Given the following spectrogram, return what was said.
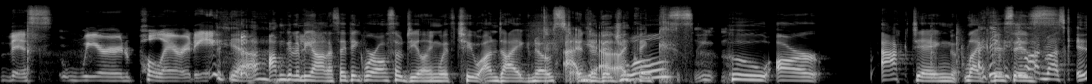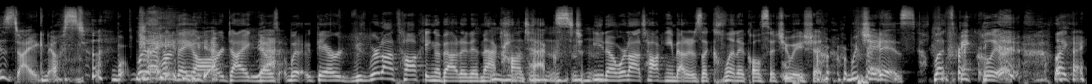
this weird polarity. yeah. I'm going to be honest. I think we're also dealing with two undiagnosed Uh, yeah, individuals who are acting like I think this Elon is Elon Musk is diagnosed. whatever Right? they Yeah. are diagnosed. but They're we're not talking about it in that mm-hmm, context. Mm-hmm, mm-hmm. You know, we're not talking about it as a clinical situation, which Right. it is. Let's be clear. Like Right.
